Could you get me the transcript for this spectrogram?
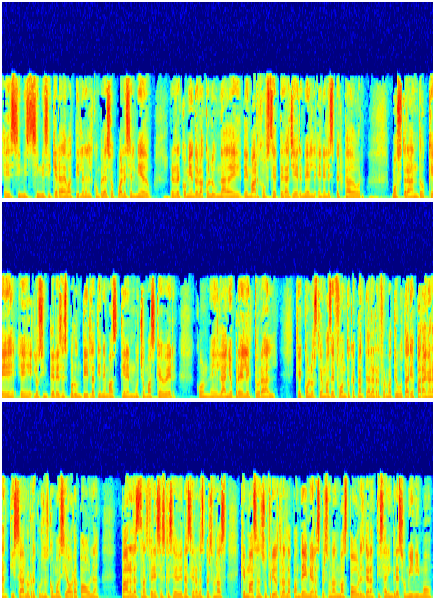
eh, sin, sin, ni siquiera debatirla en el Congreso? ¿Cuál es el miedo? Les recomiendo la columna de, de Mark Hofstetter ayer en el, en el Espectador, mostrando que eh, los intereses por hundirla tienen, más, tienen mucho más que ver con el año preelectoral que con los temas de fondo que plantea la reforma tributaria para garantizar los recursos, como decía ahora Paola, para las transferencias que se deben hacer a las personas que más han sufrido tras la pandemia, a las personas más pobres, garantizar ingreso mínimo,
